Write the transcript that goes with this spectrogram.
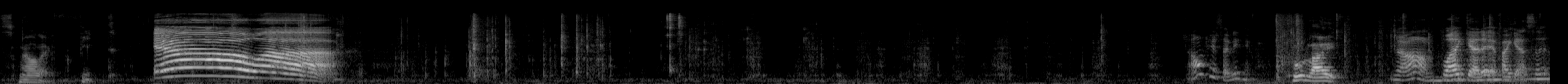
Smell like feet. Ew! I don't taste anything. Too light. No. Will I get it if I guess it?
